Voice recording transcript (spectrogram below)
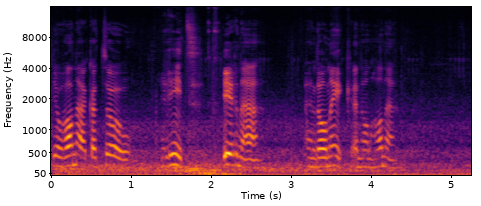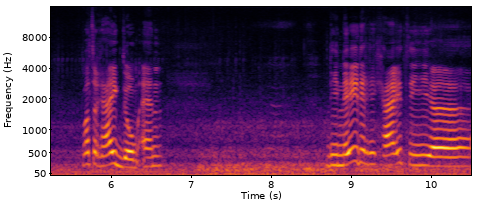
Johanna, Cato, Riet, Irna en dan ik en dan Hanna. Wat een rijkdom. En die nederigheid, die, uh,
